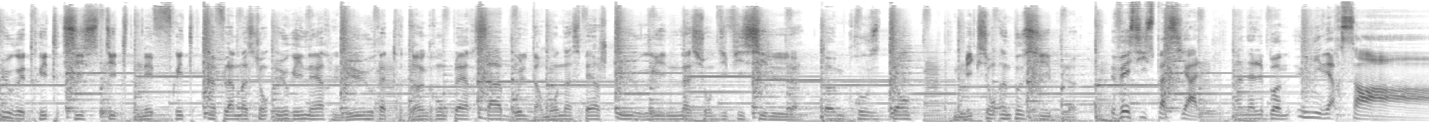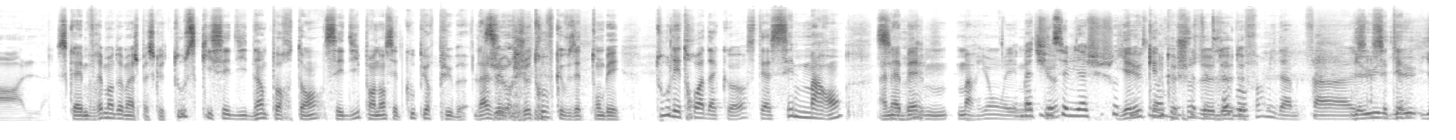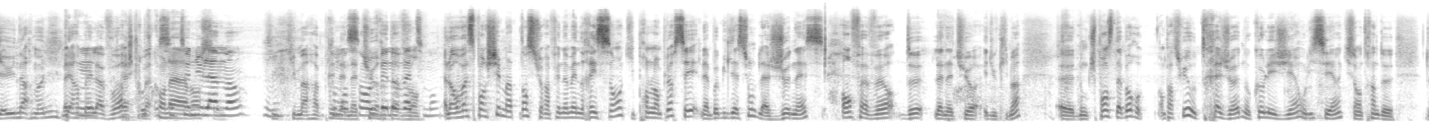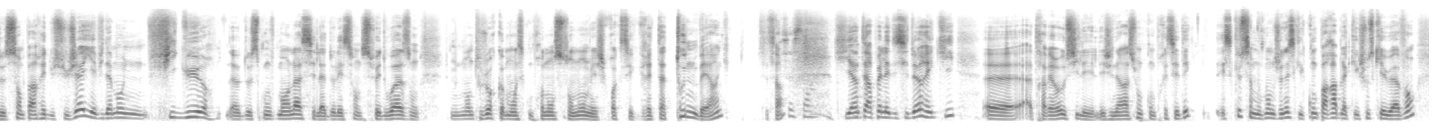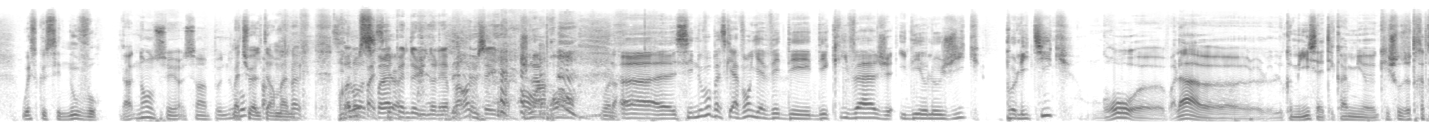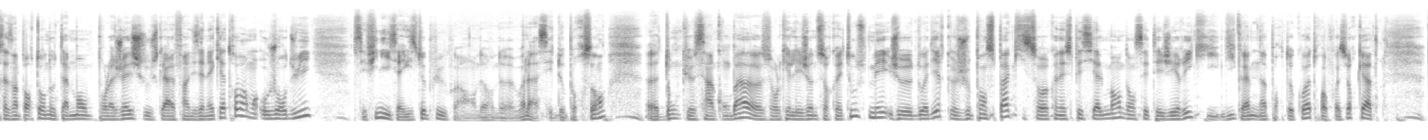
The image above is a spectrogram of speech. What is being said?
Urétrite, cystite, néphrite, inflammation urinaire, l'urètre d'un grand-père, ça brûle dans mon asperge, urination difficile. Tom Cruise dans Mixion impossible. Vessie spatiale, un album universal. C'est quand même vraiment dommage parce que tout ce qui s'est dit d'important s'est dit pendant cette coupure pub. Là, je, trouve que vous êtes tombés tous les trois d'accord. C'était assez marrant. Annabelle, vrai. Marion et Et Mathieu. Mathieu s'est mis à chuchoter. Il y a eu quelque chose de, formidable. Enfin, Il y, a eu, il y c'était- a eu- il y a eu une harmonie hyper belle à voir. je trouve qu'on On a tenu la main. qui, qui m'a rappelé la nature d'avant. Alors on va se pencher maintenant sur un phénomène récent qui prend de l'ampleur, c'est la mobilisation de la jeunesse en faveur de la nature et du climat. Euh, donc je pense d'abord en particulier aux très jeunes, aux collégiens, aux lycéens qui sont en train de, de s'emparer du sujet. Il y a évidemment une figure euh, de ce mouvement-là, c'est l'adolescente suédoise. On- je me demande toujours comment est-ce qu'on prononce son nom, mais je crois que c'est Greta Thunberg. C'est ça. Qui interpelle les décideurs et qui, euh, à travers eux aussi les, les générations qui ont précédé, est-ce que c'est un mouvement de jeunesse qui est comparable à quelque chose qu'il y a eu avant ou est-ce que c'est nouveau? Ah non, c'est un peu nouveau. Mathieu Alterman. C'est pas, la peine de lui donner la parole, vous Je prend, la hein. prends. Voilà. Euh, c'est nouveau parce qu'avant, il y avait des, des clivages idéologiques, politiques. En gros, euh, voilà, euh, le- communisme a été quand même euh, quelque chose de très très important, notamment pour la jeunesse jusqu'à la fin des années 80. Moi, Aujourd'hui, c'est fini, ça n'existe plus. Quoi. En dehors de, voilà, c'est 2%. Euh, donc, c'est un combat sur lequel les jeunes se reconnaissent tous. Mais je dois dire que je pense pas qu'ils se reconnaissent spécialement dans cette égérie qui dit quand même n'importe quoi trois fois sur quatre.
